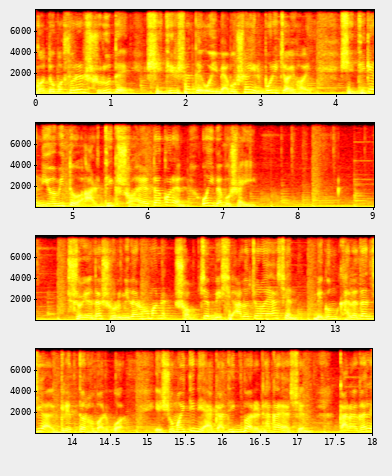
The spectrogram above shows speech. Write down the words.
গত বছরের শুরুতে সিথির সাথে ওই ব্যবসায়ীর পরিচয় হয়। সিথিকে নিয়মিত আর্থিক সহায়তা করেন ওই ব্যবসায়ী। সৈয়দা শর্মিলা রহমান সবচেয়ে বেশি আলোচনায় আসেন? বেগম খালেদা জিয়া গ্রেপ্তার হবার পর। এ সময় তিনি একাধিকবার ঢাকায় আসেন। কারাগারে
